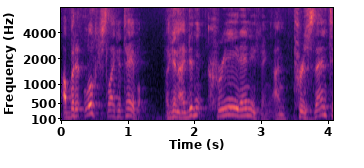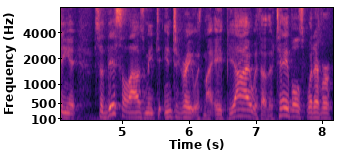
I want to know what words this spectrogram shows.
uh, but it looks like a table. Again, I didn't create anything. I'm presenting it. So this allows me to integrate with my API, with other tables, whatever,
